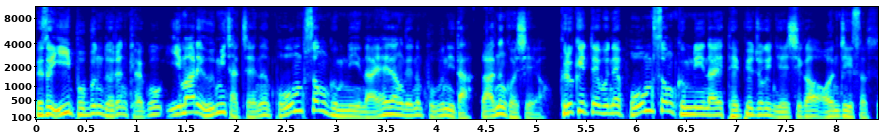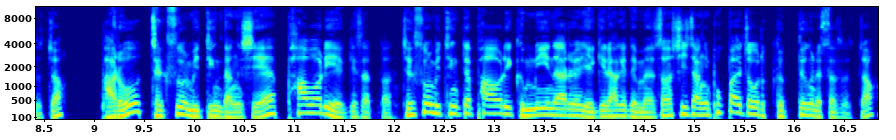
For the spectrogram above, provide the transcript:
그래서 이 부분들은 결국 이 말의 의미 자체는 보험성 금리 인하에 해당되는 부분이다라는 것이에요. 그렇기 때문에 보험성 금리 인하의 대표적인 예시가 언제 있었었죠? 바로 잭스홀 미팅 당시에 파월이 얘기했었던 잭스홀 미팅 때 파월이 금리 인하를 얘기를 하게 되면서 시장이 폭발적으로 급등을 했었었죠.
